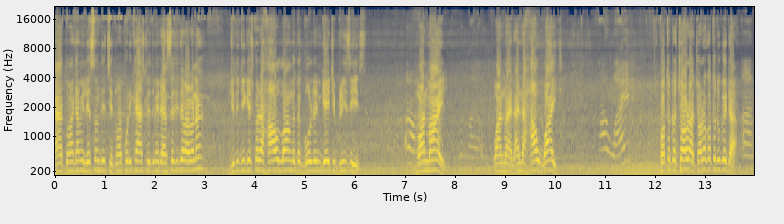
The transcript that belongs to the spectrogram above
হ্যাঁ তোমাকে আমি লেসন দিচ্ছি। তোমার পরীক্ষায় আসলে তুমি এটা অ্যান্সার দিতে পারবে না। যদি জিজ্ঞেস করে how long the Golden Gate bridge is one mile one mile and how wide কতটা চওড়া? চওড়া কতটুকু এটা? Um?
